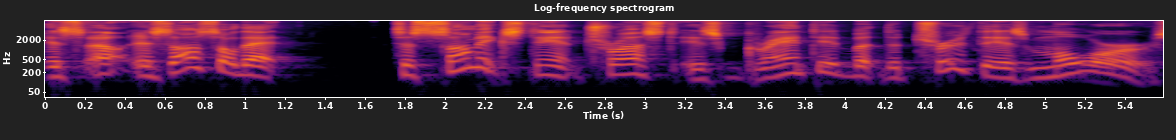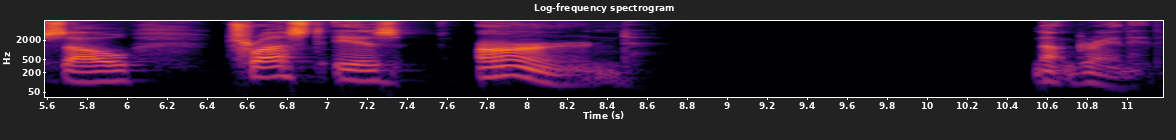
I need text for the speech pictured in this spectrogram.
It's, uh, it's also that to some extent trust is granted, but the truth is more so, trust is earned, not granted,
